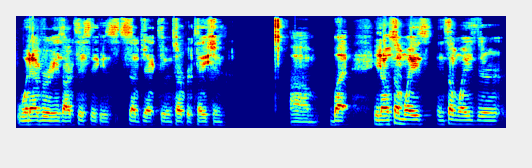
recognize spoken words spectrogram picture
whatever is artistic is subject to interpretation. Um, but you know, some ways, in some ways, there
